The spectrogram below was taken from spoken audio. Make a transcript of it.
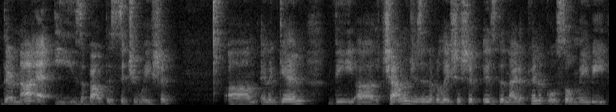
They're not at ease about this situation. Um, and again, the uh, challenges in the relationship is the Knight of Pentacles. So maybe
